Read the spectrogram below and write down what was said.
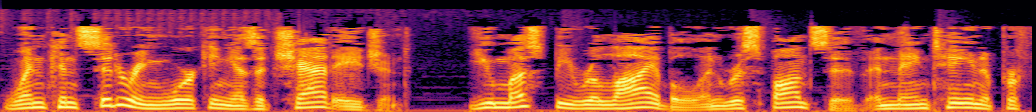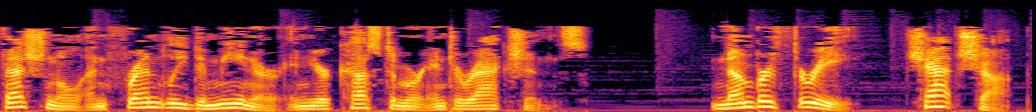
When considering working as a chat agent, you must be reliable and responsive and maintain a professional and friendly demeanor in your customer interactions. Number 3. Chat Shop.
